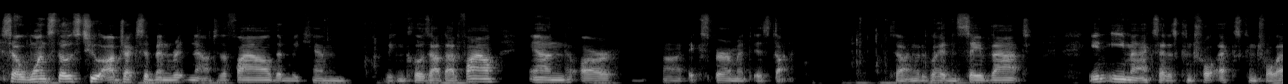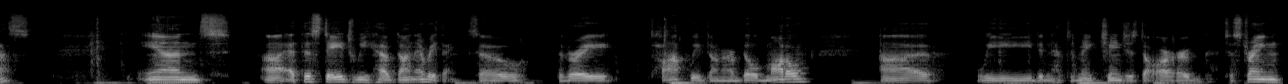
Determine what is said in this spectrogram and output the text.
so once those two objects have been written out to the file, then we can we can close out that file and our uh, experiment is done. So I'm going to go ahead and save that in Emacs. That is Control X, Control S. And uh, at this stage, we have done everything. So the very top, we've done our build model. Uh, we didn't have to make changes to arg to string.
